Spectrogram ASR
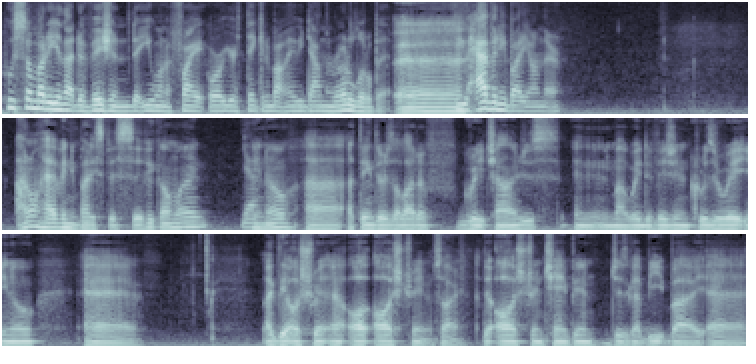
who's somebody in that division that you want to fight, or you're thinking about maybe down the road a little bit? Uh, Do you have anybody on there? I don't have anybody specific on mind. Yeah. You know, uh, I think there's a lot of great challenges in, in my weight division, cruiserweight. You know, uh, like the Austrian, uh, Austrian, sorry, the Austrian champion just got beat by uh,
